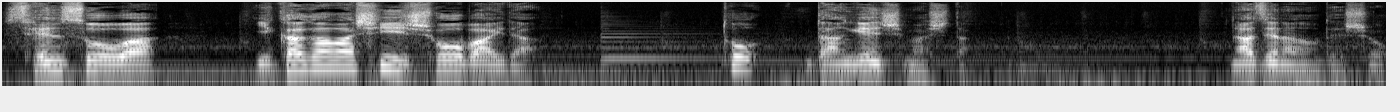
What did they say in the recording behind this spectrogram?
戦争はいかがわしい商売だと断言しました。なぜなのでしょう。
